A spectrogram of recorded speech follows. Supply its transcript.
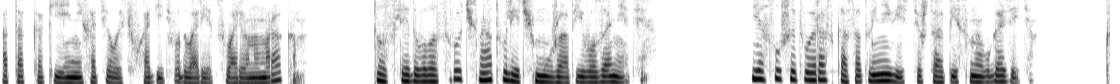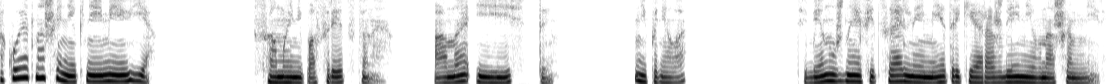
А так как ей не хотелось входить во дворец с вареным раком, то следовало срочно отвлечь мужа от его занятия. «Я слушаю твой рассказ о той невесте, что описано в газете. Какое отношение к ней имею я?» «Самое непосредственное. Она и есть ты». «Не поняла?» «Тебе нужны официальные метрики о рождении в нашем мире.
